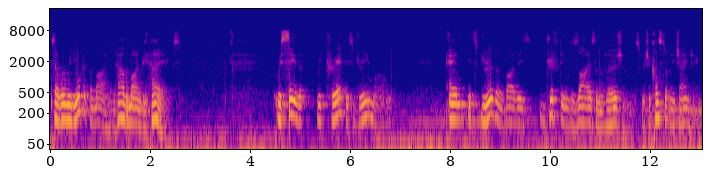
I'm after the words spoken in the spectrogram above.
So when we look at the mind and how the mind behaves, we see that we create this dream world and it's driven by these drifting desires and aversions which are constantly changing.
